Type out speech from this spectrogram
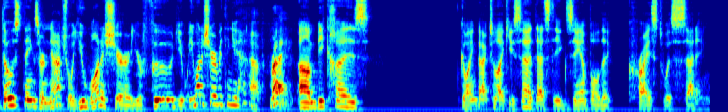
those things are natural you want to share your food you, you want to share everything you have Right. um, because going back to like you said that's the example that christ was setting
